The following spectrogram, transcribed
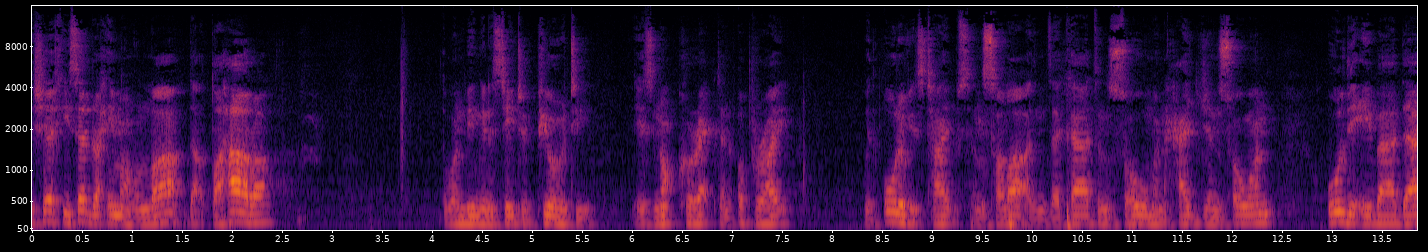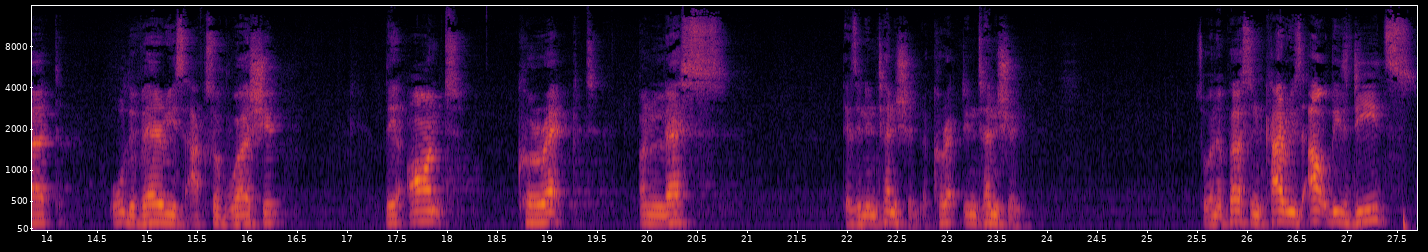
the Shaykh he said, rahimahullah, that tahara, the one being in a state of purity, is not correct and upright with all of its types, and salah and zakat and sawm and hajj and so on, all the ibadat, all the various acts of worship, they aren't correct unless there's an intention, a correct intention. So when a person carries out these deeds,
